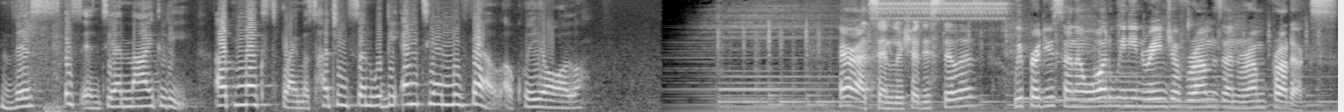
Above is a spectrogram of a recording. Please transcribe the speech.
This is NTN Nightly. Up next, Primus Hutchinson with the NTN Nouvelle, a Creole. Here at St. Lucia Distillers, we produce an award-winning range of rums and rum products.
